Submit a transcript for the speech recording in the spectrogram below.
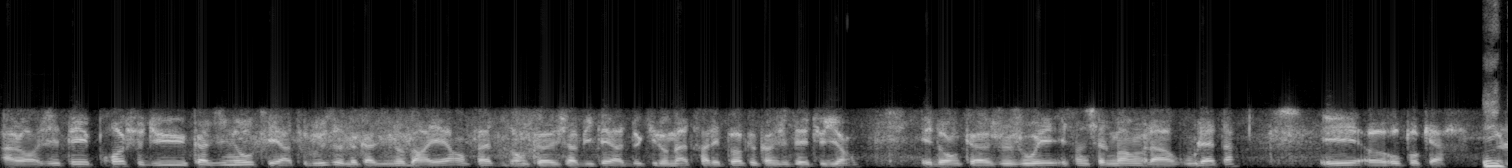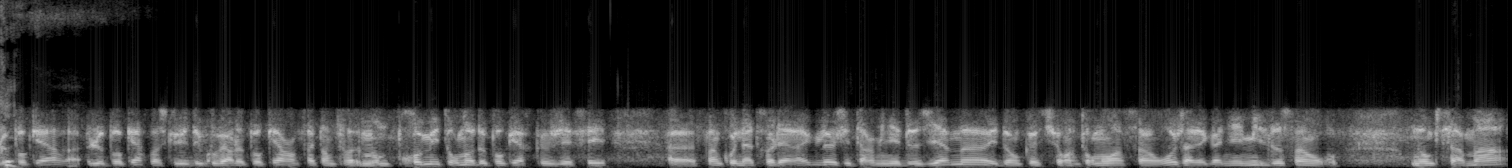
Alors, j'étais proche du casino qui est à Toulouse, le casino Barrière en fait. Donc, euh, j'habitais à 2 km à l'époque quand j'étais étudiant. Et donc, euh, je jouais essentiellement à la roulette et euh, au poker. Et le poker, le poker parce que j'ai découvert le poker en fait en mon premier tournoi de poker que j'ai fait euh, sans connaître les règles, j'ai terminé deuxième et donc sur un tournoi à 100 euros, j'avais gagné 1200 euros. Donc ça m'a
